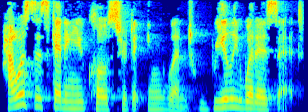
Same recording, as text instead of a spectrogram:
"How is this getting you closer to England? Really, what is it?"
